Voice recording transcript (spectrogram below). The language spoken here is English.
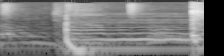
come.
